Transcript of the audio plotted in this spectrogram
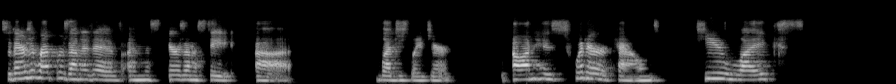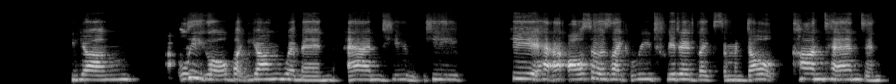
so there's a representative in the arizona state uh, legislature on his Twitter account, he likes young, legal, but young women. And he, he, he also has like retweeted like some adult content and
